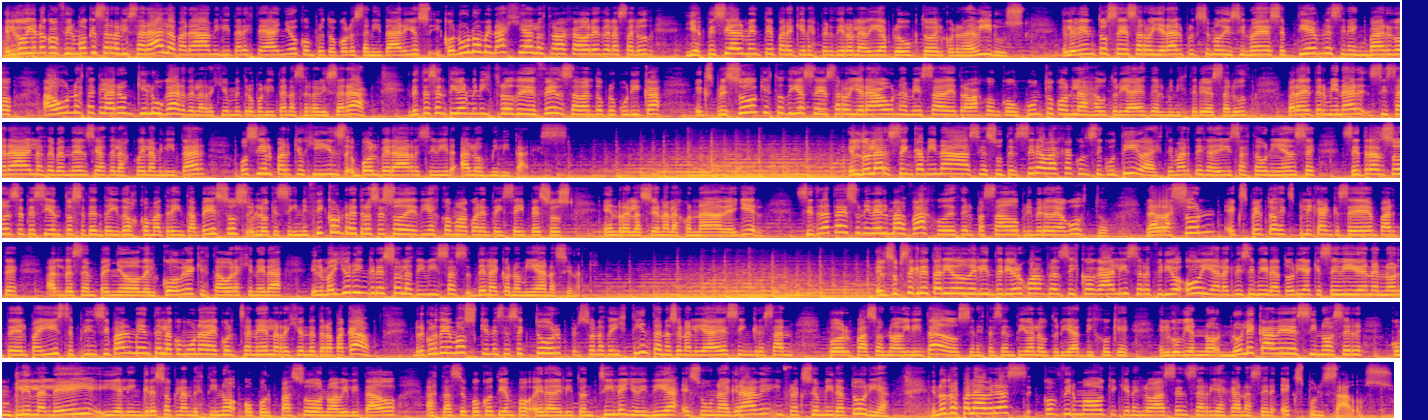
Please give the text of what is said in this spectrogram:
El gobierno confirmó que se realizará la parada militar este año con protocolos sanitarios y con un homenaje a los trabajadores de la salud y especialmente para quienes perdieron la vida producto del coronavirus. El evento se desarrollará el próximo 19 de septiembre, sin embargo, aún no está claro en qué lugar de la región metropolitana se realizará. En este sentido, el ministro de Defensa, Valdo Procurica, expresó que estos días se desarrollará una mesa de trabajo en conjunto con las autoridades del Ministerio de Salud para determinar si se hará en las dependencias de la Escuela Militar o si el Parque O'Higgins volverá a recibir a los militares. El dólar se encamina hacia su tercera baja consecutiva. Este martes la divisa estadounidense se transó en 772,30 pesos, lo que significa un retroceso de 10,46 pesos en relación a la jornada de ayer. Se trata de su nivel más bajo desde el pasado primero de agosto. La razón, expertos explican que se debe en parte al desempeño del cobre, que hasta ahora genera el mayor ingreso en las divisas de la economía nacional. El subsecretario del Interior, Juan Francisco Gali, se refirió hoy a la crisis migratoria que se vive en el norte del país, principalmente en la comuna de Colchané, en la región de Tarapacá. Recordemos que en ese sector, personas de distintas nacionalidades ingresan por pasos no habilitados. En este sentido, la autoridad dijo que el gobierno no le cabe sino hacer cumplir la ley y el ingreso clandestino o por paso no habilitado hasta hace poco tiempo era delito en Chile y hoy día es una grave infracción migratoria. En otras palabras, confirmó que quienes lo hacen se arriesgan a ser expulsados.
